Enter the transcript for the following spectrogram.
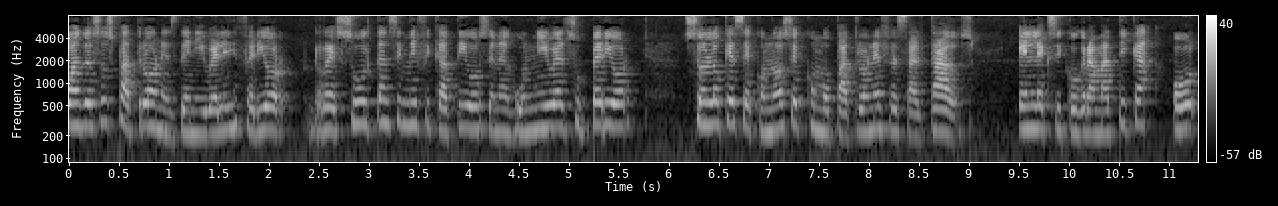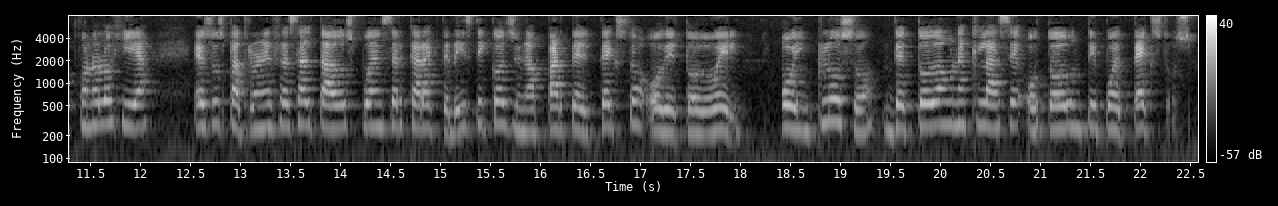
Cuando esos patrones de nivel inferior resultan significativos en algún nivel superior, son lo que se conoce como patrones resaltados. En lexicogramática o fonología, esos patrones resaltados pueden ser característicos de una parte del texto o de todo él, o incluso de toda una clase o todo un tipo de textos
